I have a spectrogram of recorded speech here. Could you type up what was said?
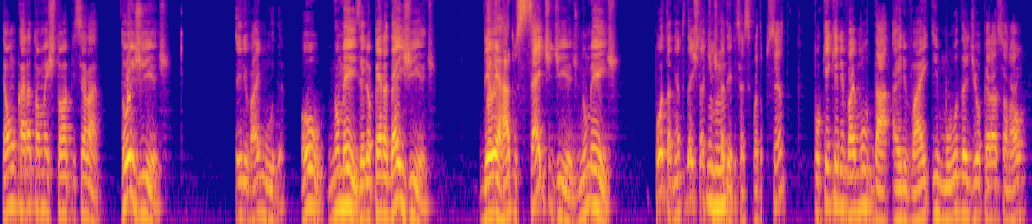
Então o cara toma stop, sei lá, dois dias. Ele vai e muda. Ou no mês, ele opera 10 dias. Deu errado 7 dias no mês. Pô, tá dentro da estatística uhum. dele, isso é 50%. Por que, que ele vai mudar? Aí ele vai e muda de operacional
